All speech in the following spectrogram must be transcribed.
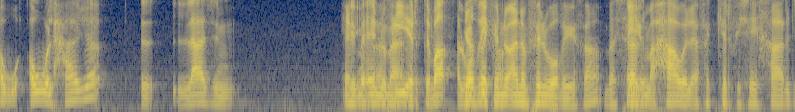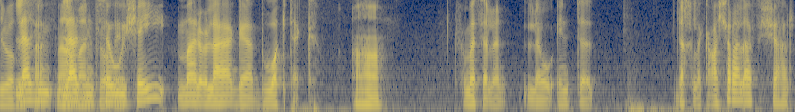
أو أول حاجة لازم يعني بما إنه في ارتباط قصدك الوظيفة. انه أنا في الوظيفة بس أيوه. لازم أحاول أفكر في شيء خارج الوظيفة لازم لازم تسوي. شيء ما له علاقة بوقتك. أها. فمثلا لو أنت دخلك 10000 في الشهر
